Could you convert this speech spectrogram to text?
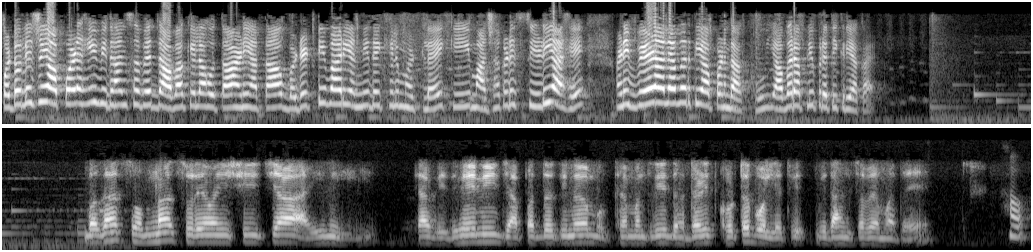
पटोलेजी आपणही विधानसभेत दावा केला होता आणि आता वडेट्टीवार यांनी देखील म्हटलंय की माझ्याकडे सीडी आहे आणि वेळ आल्यावरती आपण दाखवू. यावर आपली प्रतिक्रिया काय? बघा सोमनाथ सूर्यवंशीच्या आईनी त्या विधवेनी ज्या पद्धतीनं मुख्यमंत्री धडधडीत खोटं बोललेत वि- विधानसभेमध्ये हो.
